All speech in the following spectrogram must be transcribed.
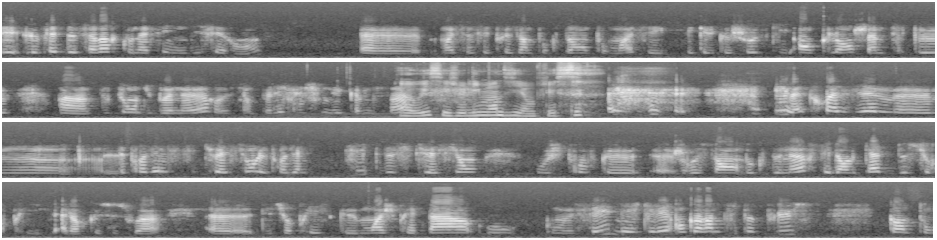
c'est le fait de savoir qu'on a fait une différence. Euh, moi, ça c'est très important pour moi. C'est quelque chose qui enclenche un petit peu un bouton du bonheur, si on peut l'imaginer comme ça. Ah oui, c'est joliment dit en plus. Et la troisième, euh, la troisième situation, le troisième type de situation où je trouve que euh, je ressens beaucoup de bonheur, c'est dans le cadre de surprises. Alors que ce soit euh, des surprises que moi je prépare ou qu'on me fait, mais je dirais encore un petit peu plus quand on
